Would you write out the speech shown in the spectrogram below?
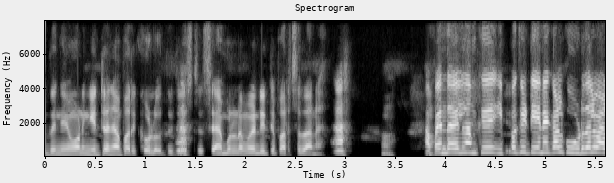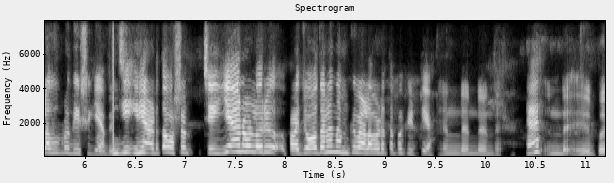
ഇത് ഇനി ഉണങ്ങിയിട്ടേ ഞാൻ പറിക്കുള്ളൂ. ഇത് ജസ്റ്റ് സാമ്പിളിന് വേണ്ടിട്ട് പറിച്ചതാണ്. അപ്പൊ എന്തായാലും നമുക്ക് ഇപ്പൊ കിട്ടിയതിനേക്കാൾ കൂടുതൽ വിളവ് പ്രതീക്ഷിക്കാം. ഇഞ്ചി ഇനി അടുത്ത വർഷം ചെയ്യാനുള്ള ഒരു പ്രചോദനം നമുക്ക് വിളവെടുത്തപ്പോ കിട്ടിയ? ഉണ്ട്? ഇപ്പൊ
